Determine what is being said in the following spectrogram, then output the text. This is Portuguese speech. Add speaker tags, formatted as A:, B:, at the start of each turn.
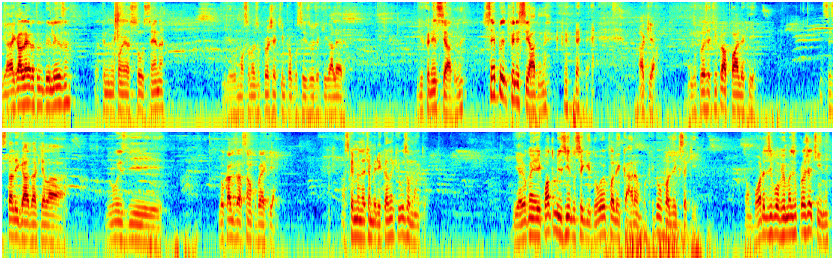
A: E aí galera, tudo beleza? Pra quem não me conhece, sou o Senna E eu vou mostrar mais um projetinho pra vocês hoje aqui, galera Diferenciado, né? Sempre diferenciado, né? aqui, ó Mais um projetinho pra palha aqui Não sei se está ligado àquela luz de localização que vai aqui, ó As caminhonetes americanas que usa muito E aí eu ganhei quatro luzinhas do seguidor Eu falei, caramba, o que eu vou fazer com isso aqui? Então bora desenvolver mais um projetinho, né?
